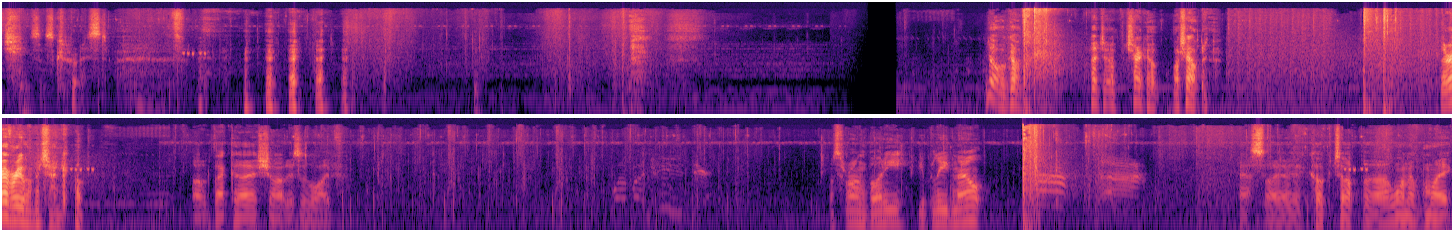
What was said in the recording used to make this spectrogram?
Jesus Christ. no, God. Pachenko, watch out. They're everywhere, Pachenko. Oh, that guy I shot is alive. What's wrong, buddy? You bleeding out? Yes, I cooked up uh, one of my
